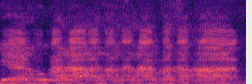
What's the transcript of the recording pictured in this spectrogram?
เยบุคลาอัสสะนังปัสสะ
